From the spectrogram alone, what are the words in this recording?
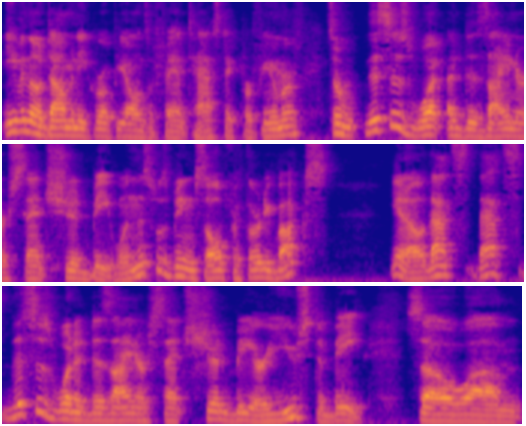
Even though Dominique Ropion's a fantastic perfumer. So this is what a designer scent should be. When this was being sold for 30 bucks, you know, that's, that's, this is what a designer scent should be or used to be. So um,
